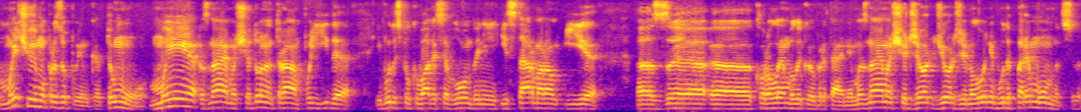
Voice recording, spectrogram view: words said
ми чуємо призупинка. Тому ми знаємо, що Дональд Трамп поїде і буде спілкуватися в Лондоні із Стармером і з е, королем Великої Британії. Ми знаємо, що Джор, Джорджія Мелоні буде перемовницею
